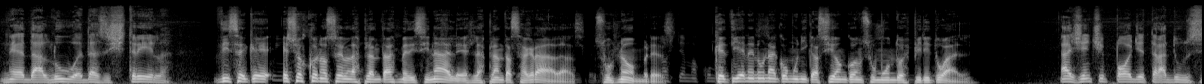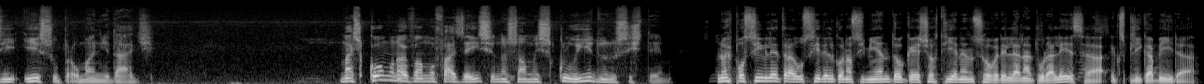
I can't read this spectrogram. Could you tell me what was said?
né, da lua, das estrelas. Dice que ellos conocen las plantas medicinales, las plantas sagradas, sus nombres, que tienen una comunicación con su mundo espiritual. A gente pode traduzir isso para a humanidade. Mas como nós vamos fazer isso se nós somos excluídos do sistema? No es posible traducir el conocimiento que ellos tienen sobre la naturaleza, explica Vira.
